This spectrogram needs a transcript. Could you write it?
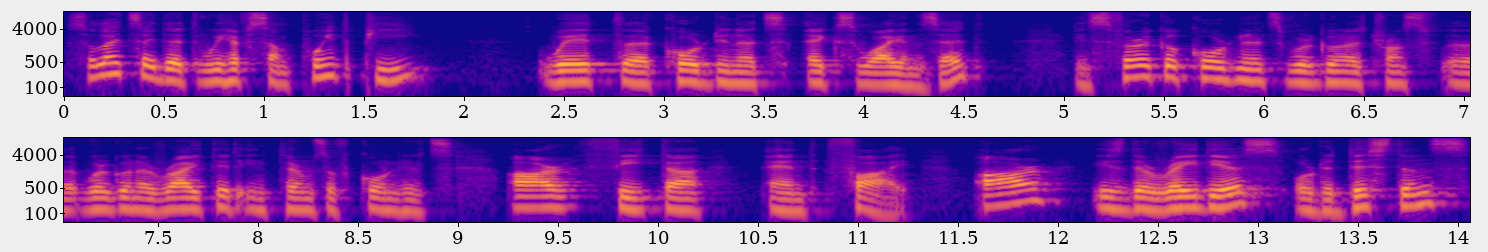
So let's say that we have some point P with uh, coordinates x, y, and z. In spherical coordinates, we're going to uh, we're going to write it in terms of coordinates r, theta, and phi. r is the radius or the distance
